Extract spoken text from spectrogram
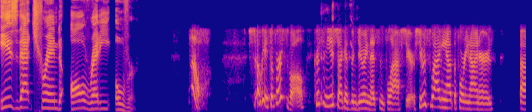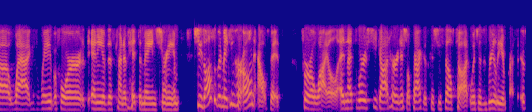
Is that trend already over? Okay, so first of all, Kristen Juszczyk has been doing this since last year. She was swagging out the 49ers uh, wags way before any of this kind of hit the mainstream. She's also been making her own outfits for a while, and that's where she got her initial practice because she's self-taught, which is really impressive.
